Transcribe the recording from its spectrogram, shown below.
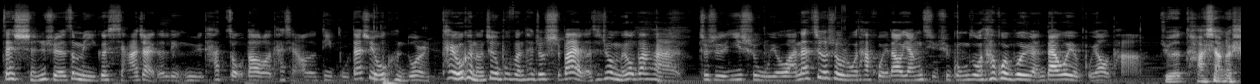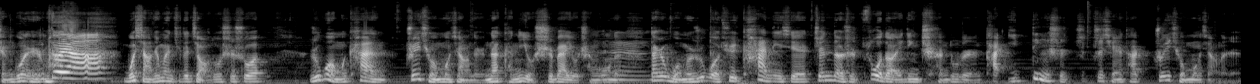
在神学这么一个狭窄的领域，他走到了他想要的地步。但是有很多人，他有可能这个部分他就失败了，他就没有办法就是衣食无忧啊。那这个时候如果他回到央企去工作，他会不会原单位也不要他？觉得他像个神棍是吗？对啊，我想这个问题的角度是说。如果我们看追求梦想的人，那肯定有失败有成功的。但是我们如果去看那些真的是做到一定程度的人，他一定是之之前他追求梦想的人。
